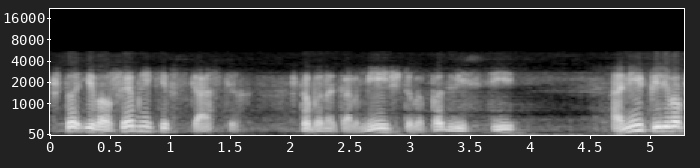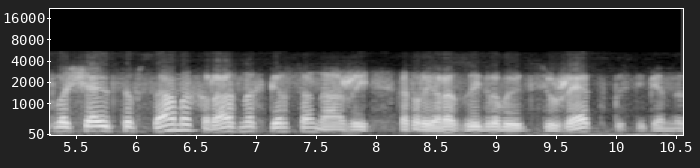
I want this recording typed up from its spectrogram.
что и волшебники в сказках, чтобы накормить, чтобы подвести. Они перевоплощаются в самых разных персонажей, которые разыгрывают сюжет, постепенно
